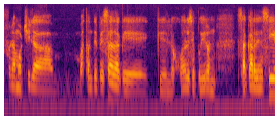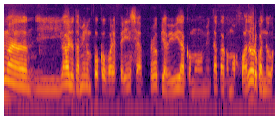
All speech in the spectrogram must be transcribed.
fue una mochila bastante pesada que, que los jugadores se pudieron sacar de encima. Y hablo también un poco por experiencia propia vivida como mi etapa como jugador cuando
